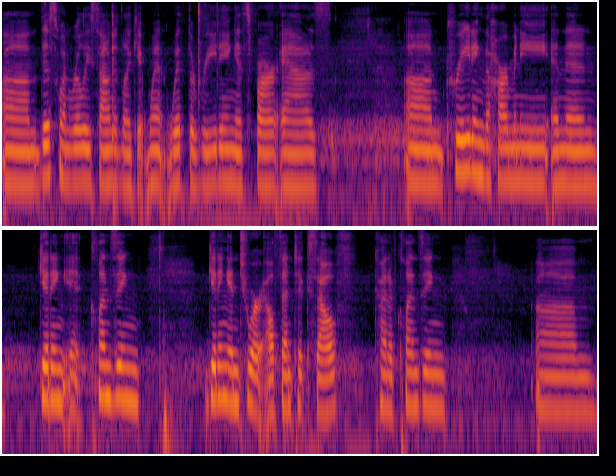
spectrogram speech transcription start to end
Um, this one really sounded like it went with the reading as far as um, creating the harmony and then getting it, cleansing, getting into our authentic self, kind of cleansing um,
